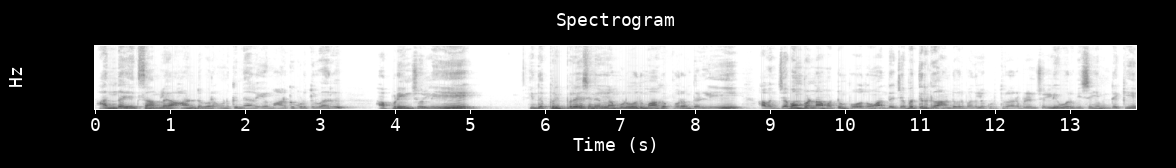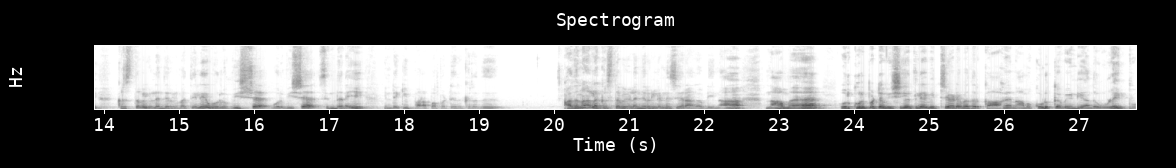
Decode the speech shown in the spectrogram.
அந்த எக்ஸாமில் ஆண்டவர் அவனுக்கு நிறைய மார்க் கொடுத்துருவாரு அப்படின்னு சொல்லி இந்த ப்ரிப்பரேஷன் எல்லாம் முழுவதுமாக புறந்தள்ளி அவன் ஜெபம் பண்ணால் மட்டும் போதும் அந்த ஜெபத்திற்கு ஆண்டவர் பதிலை கொடுத்துருவார் அப்படின்னு சொல்லி ஒரு விஷயம் இன்றைக்கு கிறிஸ்தவ இளைஞர்கள் மத்தியிலே ஒரு விஷ ஒரு விஷ சிந்தனை இன்றைக்கு பரப்பப்பட்டு இருக்கிறது அதனால் கிறிஸ்தவ இளைஞர்கள் என்ன செய்கிறாங்க அப்படின்னா நாம் ஒரு குறிப்பிட்ட விஷயத்திலே வெற்றி அடைவதற்காக நாம் கொடுக்க வேண்டிய அந்த உழைப்பு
